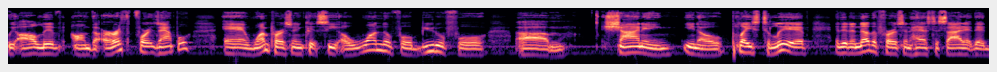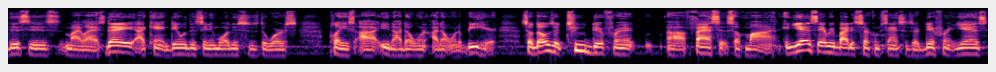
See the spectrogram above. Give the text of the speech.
We all live on the earth, for example, and one person could see a wonderful, beautiful, um, shining, you know, place to live. And then another person has decided that this is my last day. I can't deal with this anymore. This is the worst place. I, you know, I don't want, I don't want to be here. So those are two different uh, facets of mine. And yes, everybody's circumstances are different. Yes,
